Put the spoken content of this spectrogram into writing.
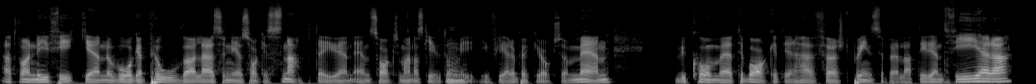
att vara nyfiken och våga prova och lära sig nya saker snabbt är ju en, en sak som han har skrivit om mm. i, i, flera böcker också. Men vi kommer tillbaka till den här first principle, att identifiera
